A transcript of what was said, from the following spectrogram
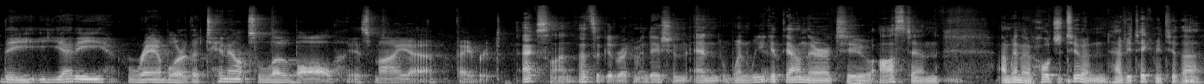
the Yeti Rambler, the 10 ounce low ball, is my uh, favorite. Excellent. That's a good recommendation. And when we yeah. get down there to Austin, I'm going to hold you to it and have you take me to the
